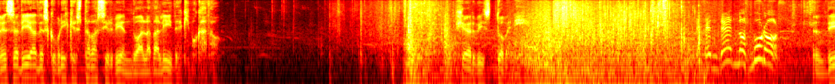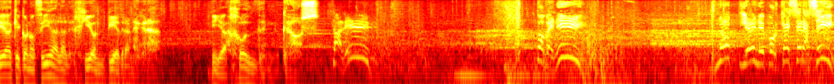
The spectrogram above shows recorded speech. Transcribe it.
Ese día descubrí que estaba sirviendo al Adalid equivocado. Hervis Doveni. ¡Defended los muros! El día que conocí a la Legión Piedra Negra y a Holden Cross. ¡Salid! ¡Doveni! ¡No tiene por qué ser así!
